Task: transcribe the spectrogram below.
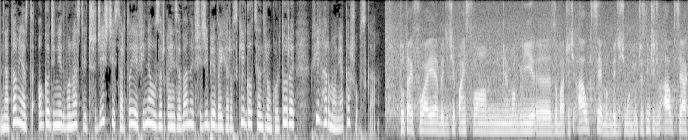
natomiast o godzinie 12.30 startuje finał zorganizowany w siedzibie Wejherowskiego Centrum Kultury Filharmonia Kaszubska. Tutaj w foyer będziecie Państwo mm, mogli e, zobaczyć aukcje, będziecie mogli uczestniczyć w aukcjach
